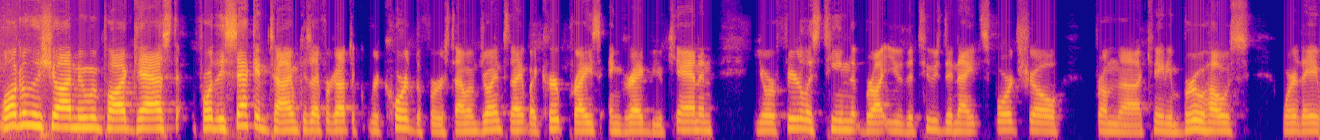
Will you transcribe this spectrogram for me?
Welcome to the Sean Newman podcast for the second time because I forgot to record the first time. I'm joined tonight by Kurt Price and Greg Buchanan, your fearless team that brought you the Tuesday night sports show from the Canadian Brew House, where they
